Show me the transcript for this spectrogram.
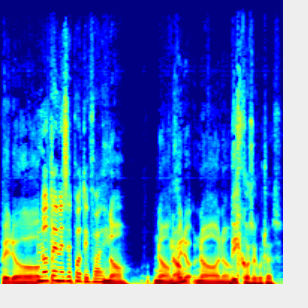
pero... No tenés Spotify. No, no, ¿No? pero no, no. ¿Discos escuchás?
